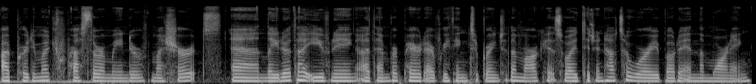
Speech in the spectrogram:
I pretty much pressed the remainder of my shirts, and later that evening, I then prepared everything to bring to the market so I didn't have to worry about it in the morning.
